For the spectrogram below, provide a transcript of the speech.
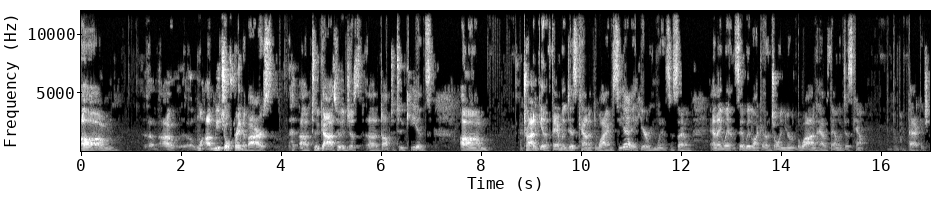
um, a, a, mutual friend of ours, uh, two guys who had just uh, adopted two kids. Um, tried to get a family discount at the YMCA here in Winston Salem and they went and said we'd like to join your the Y and have a family discount package.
